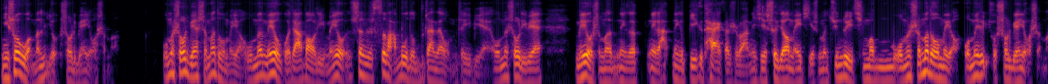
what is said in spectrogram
你说我们有手里边有什么？我们手里边什么都没有，我们没有国家暴力，没有，甚至司法部都不站在我们这一边。我们手里边没有什么那个那个那个 big tech 是吧？那些社交媒体，什么军队、情报，我们什么都没有。我们有手里边有什么？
